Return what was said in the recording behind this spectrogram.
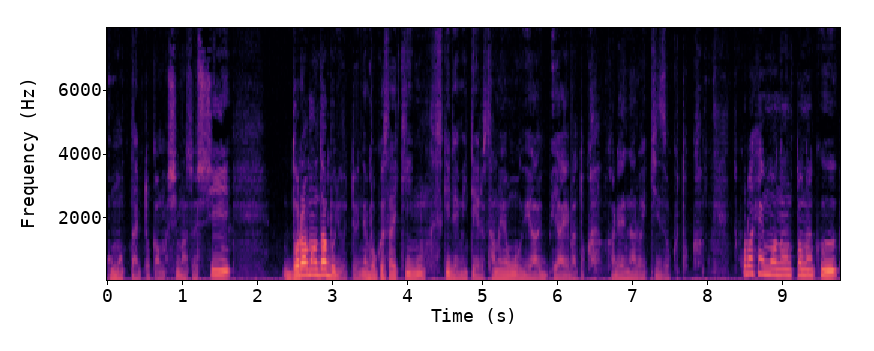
思ったりとかもしますし、ドラマ W っていうね、僕最近好きで見ているサメオウ刃とか、華麗なる一族とか、そこら辺もなんとなく、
